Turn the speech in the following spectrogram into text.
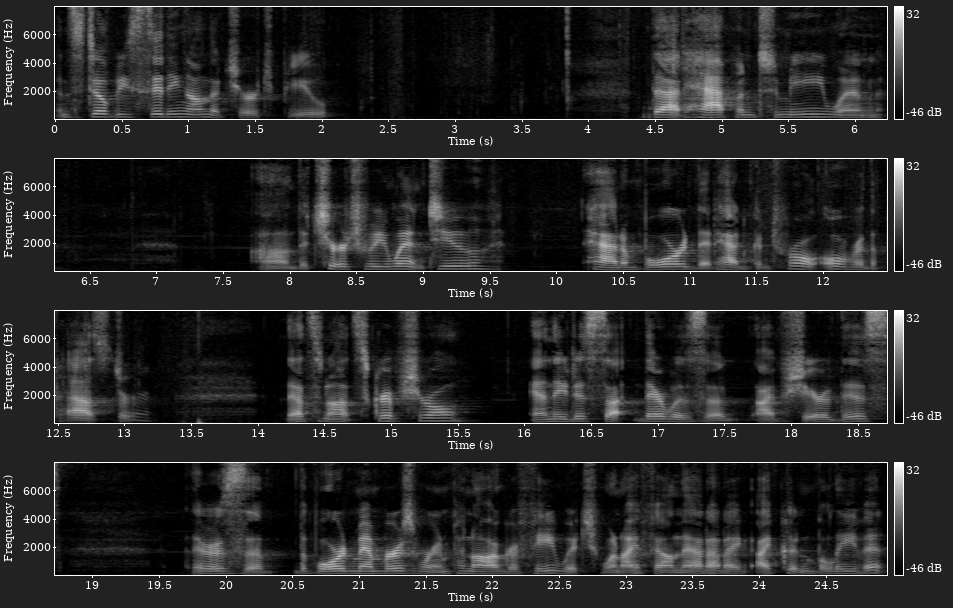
and still be sitting on the church pew. That happened to me when uh, the church we went to had a board that had control over the pastor that's not scriptural. And they just, there was a, I've shared this. There was a, the board members were in pornography, which when I found that out, I, I couldn't believe it.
